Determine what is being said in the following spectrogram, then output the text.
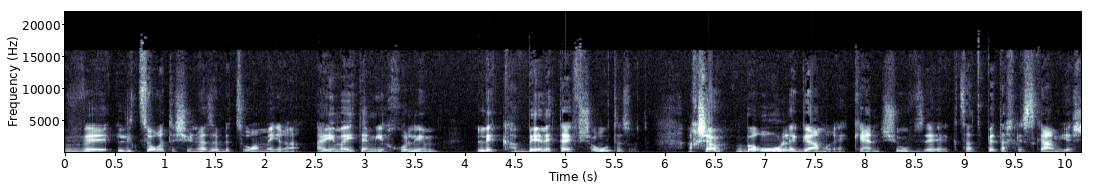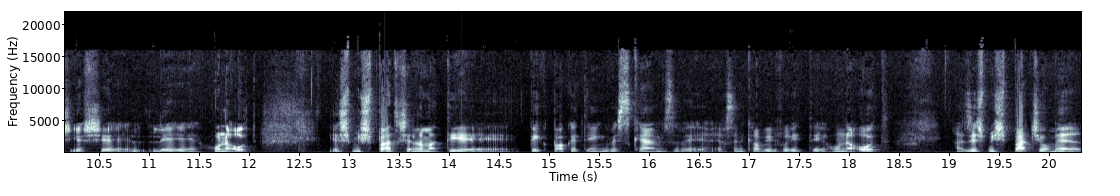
וליצור את השינוי הזה בצורה מהירה, האם הייתם יכולים לקבל את האפשרות הזאת? עכשיו, ברור לגמרי, כן? שוב, זה קצת פתח לסקאם, יש, יש uh, להונאות. יש משפט, כשאני למדתי פיק פוקטינג וסקאמס, ואיך זה נקרא בעברית, uh, הונאות, אז יש משפט שאומר,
